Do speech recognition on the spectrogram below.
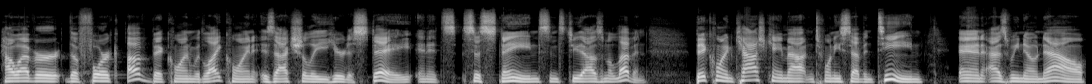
However, the fork of Bitcoin with Litecoin is actually here to stay and it's sustained since 2011. Bitcoin Cash came out in 2017. And as we know now,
